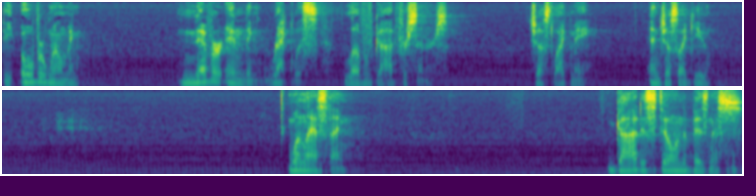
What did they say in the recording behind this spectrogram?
The overwhelming, never ending, reckless love of God for sinners, just like me and just like you. One last thing God is still in the business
